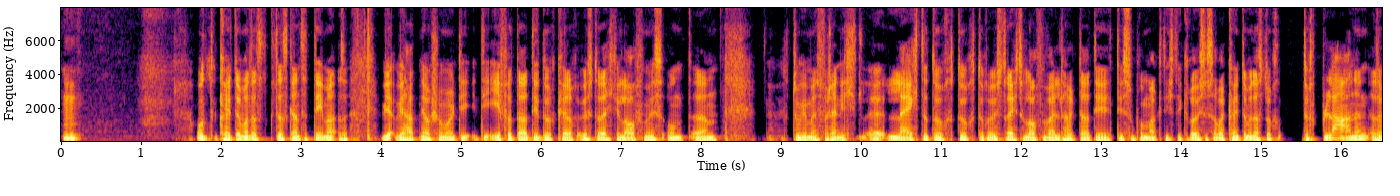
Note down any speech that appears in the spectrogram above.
Hm. Und könnte man das, das ganze Thema, also wir, wir hatten ja auch schon mal die, die Eva da, die durch quer durch Österreich gelaufen ist und ähm, zugegeben wahrscheinlich äh, leichter durch, durch, durch Österreich zu laufen, weil halt da die, die Supermarktdichte größer ist. Aber könnte man das durch, durch Planen, also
